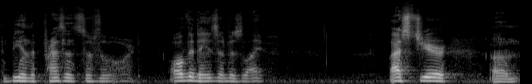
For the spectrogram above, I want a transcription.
and be in the presence of the Lord all the days of his life. Last year, um,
